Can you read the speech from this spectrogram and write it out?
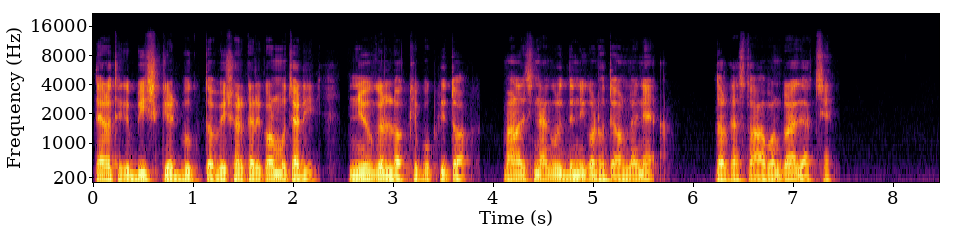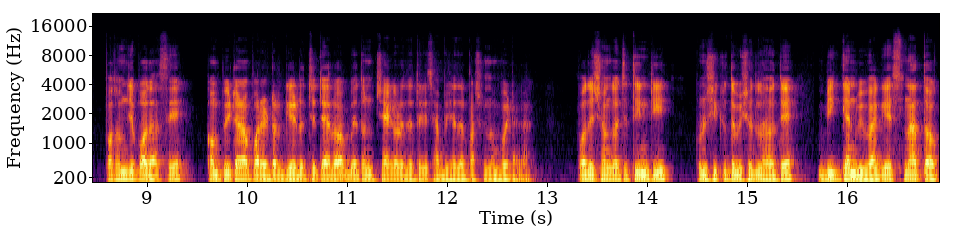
তেরো থেকে বিশ গেটভুক্ত বেসরকারি কর্মচারী নিয়োগের লক্ষ্যে প্রকৃত বাংলাদেশি নাগরিকদের নিকট হতে অনলাইনে দরখাস্ত আহ্বান করা যাচ্ছে। প্রথম যে পদ আছে, কম্পিউটার অপারেটর গ্রেড হচ্ছে তেরো, বেতন হচ্ছে এগারো হাজার থেকে ছাব্বিশ হাজার পাঁচশো নব্বই টাকা। পদের সংখ্যা হচ্ছে তিনটি। কোনো স্বীকৃত বিশ্ববিদ্যালয় হতে বিজ্ঞান বিভাগে স্নাতক,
